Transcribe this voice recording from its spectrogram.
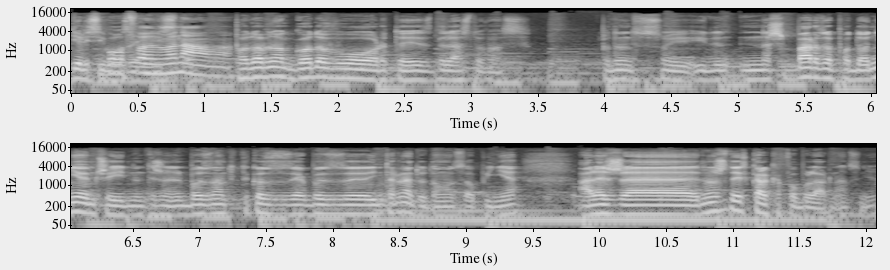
DLC było fenomenalne. Podobno God of War to jest The Last of Us. Podobno to są znaczy bardzo podobne, nie wiem czy identyczne, bo znam to tylko z, jakby z internetu tą opinię, ale że, no, że to jest kalka fabularna, co nie?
